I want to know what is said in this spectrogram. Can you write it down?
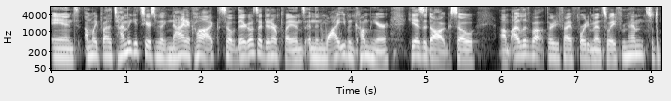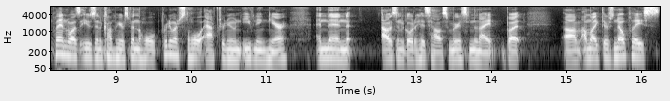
And I'm like, by the time he gets here, it's like nine o'clock. So there goes our dinner plans. And then why even come here? He has a dog. So um, I live about 35, 40 minutes away from him. So the plan was he was gonna come here, spend the whole, pretty much the whole afternoon, evening here. And then I was gonna go to his house and we were gonna spend the night. But um, I'm like, there's no place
